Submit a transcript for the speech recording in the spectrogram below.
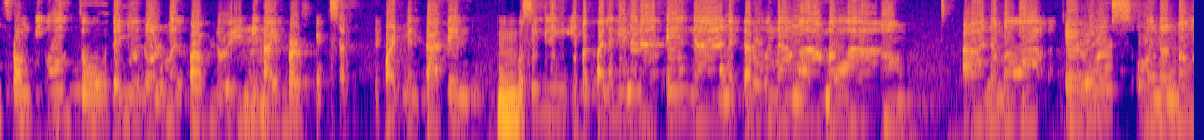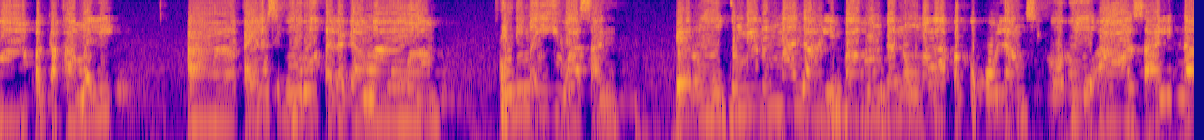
from the old to the new normal, Pablo. Eh. Hindi mm. tayo perfect sa department natin. Mm-hmm. Posibleng ipagpalagay na natin na nagkaroon ng uh, mga uh, ng mga errors o ng mga pagkakamali. Uh, kaya lang siguro talagang uh, hindi maiiwasan. Pero kung meron man na halimbawa ng ganong mga pagkukulang siguro uh, sa halip na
